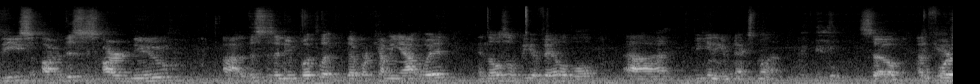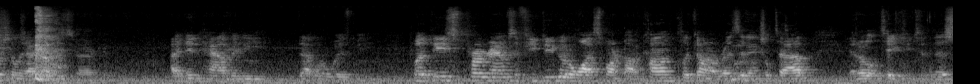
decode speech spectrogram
These are, this is our new, uh, this is a new booklet that we're coming out with, and those will be available, uh, beginning of next month. So unfortunately, I didn't, I didn't have any that were with me. But these programs, if you do go to wattsmart.com, click on our residential tab, and it'll take you to this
